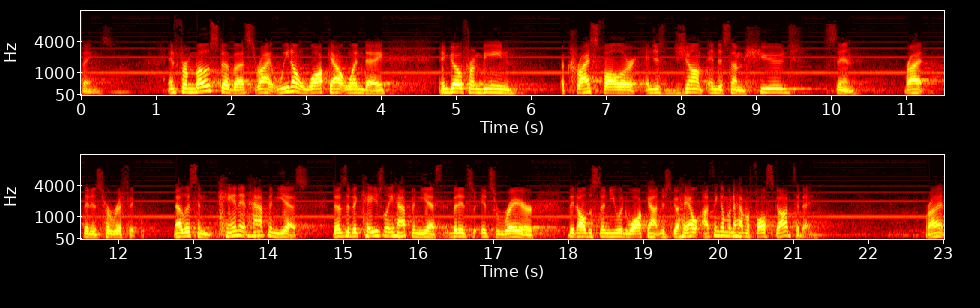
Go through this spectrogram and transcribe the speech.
things. And for most of us, right, we don't walk out one day and go from being a Christ follower and just jump into some huge sin, right, that is horrific. Now, listen, can it happen? Yes. Does it occasionally happen? Yes. But it's, it's rare that all of a sudden you would walk out and just go, hey, I think I'm going to have a false God today. Right?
